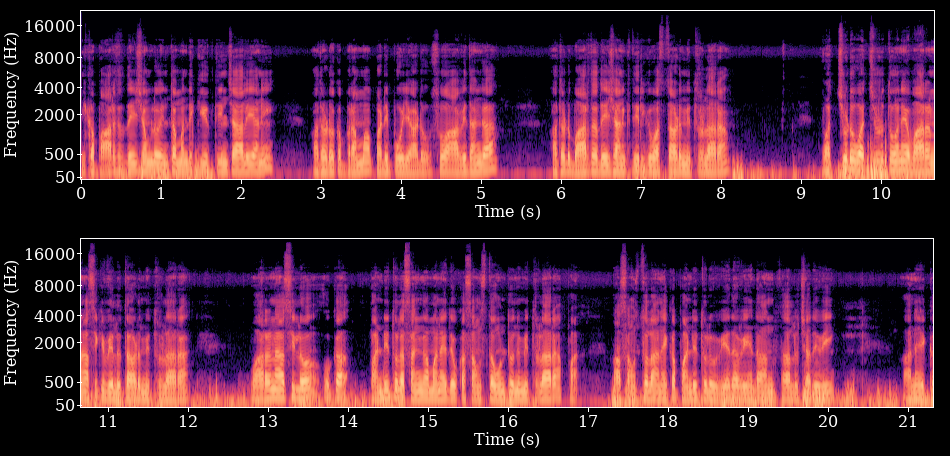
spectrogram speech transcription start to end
ఇక భారతదేశంలో ఇంతమంది కీర్తించాలి అని అతడు ఒక బ్రహ్మ పడిపోయాడు. సో ఆ విధంగా అతడు భారతదేశానికి తిరిగి వస్తాడు మిత్రులారా. వచ్చుడు వచ్చుడుతోనే వారణాసికి వెళుతాడు మిత్రులారా. వారణాసిలో ఒక పండితుల సంఘం అనేది ఒక సంస్థ ఉంటుంది మిత్రులారా. ఆ సంస్థలో అనేక పండితులు వేద వేదాంతాలు చదివి అనేక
